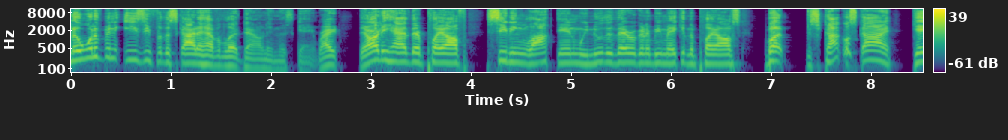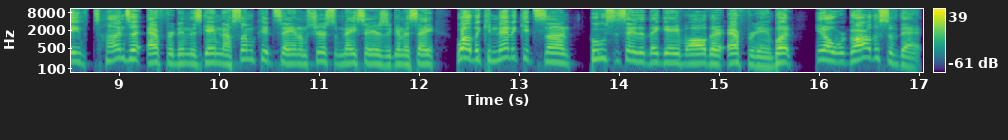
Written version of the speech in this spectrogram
and it would have been easy for the Sky to have a letdown in this game, right? They already had their playoff seating locked in. We knew that they were going to be making the playoffs, but the Chicago Sky gave tons of effort in this game. Now, some could say, and I'm sure some naysayers are going to say, well, the Connecticut Sun, who's to say that they gave all their effort in? But, you know, regardless of that,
